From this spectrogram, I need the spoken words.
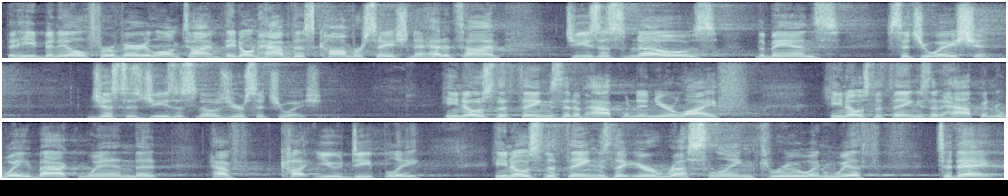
that he'd been ill for a very long time. They don't have this conversation ahead of time. Jesus knows the man's situation, just as Jesus knows your situation. He knows the things that have happened in your life. He knows the things that happened way back when that have cut you deeply. He knows the things that you're wrestling through and with today.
